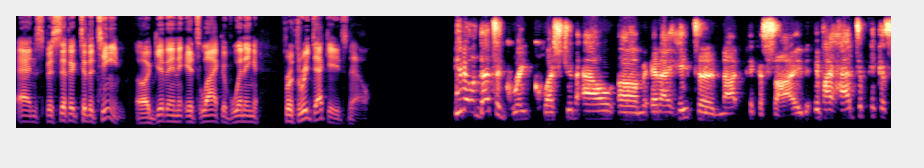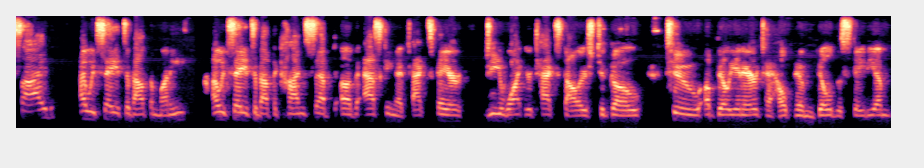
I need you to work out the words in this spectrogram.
and specific to the team, uh, given its lack of winning for three decades now? You know, that's a great question, Al. Um, and I hate to not pick a side. If I had to pick a side, I would say it's about the money. I would say it's about the concept of asking a taxpayer do you want your tax dollars to go to a billionaire to help him build the stadium?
